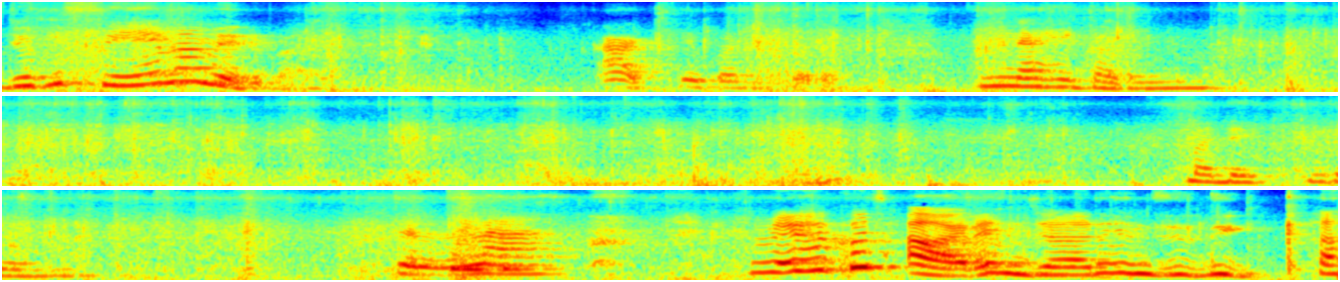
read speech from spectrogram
जो कि सेम है मेरे पास। आँखें बंद करो। नहीं करूँगी मैं। मैं देखती रहूँगी। मेरा कुछ ऑरेंज ऑरेंज दिखा।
